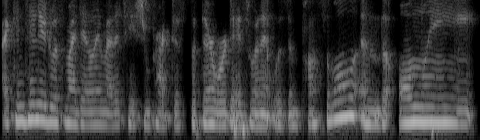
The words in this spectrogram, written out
I continued with my daily meditation practice, but there were days when it was impossible. And the only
